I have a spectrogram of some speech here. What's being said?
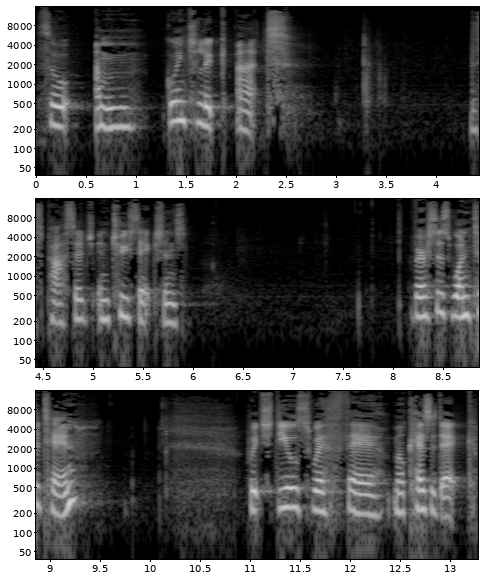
So I'm going to look at this passage in two sections verses 1 to 10, which deals with uh, Melchizedek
